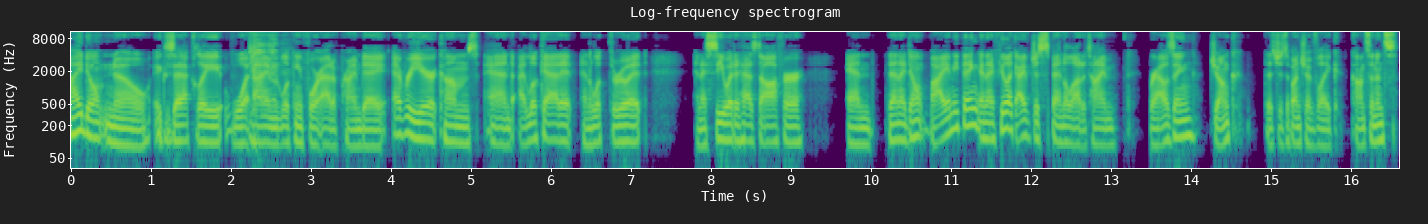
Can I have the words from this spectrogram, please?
I don't know exactly what I'm looking for out of Prime Day. Every year it comes and I look at it and look through it and I see what it has to offer and then I don't buy anything and I feel like I've just spent a lot of time browsing junk that's just a bunch of like consonants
